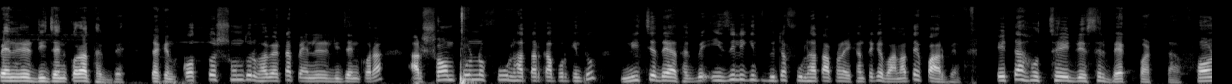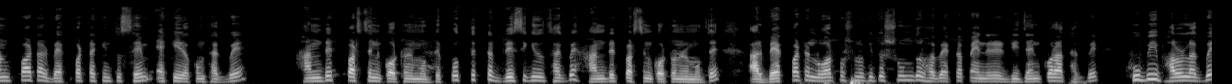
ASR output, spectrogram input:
প্যানেলের ডিজাইন করা থাকবে। দেখেন কত সুন্দরভাবে একটা প্যানেলের ডিজাইন করা, আর সম্পূর্ণ ফুল হাতার কাপড় কিন্তু নিচে দেয়া থাকবে। ইজিলি কিন্তু দুইটা ফুল হাতা আপনারা এখান থেকে বানাতে পারবেন। এটা হচ্ছে এই ড্রেসের ব্যাক পার্টটা ফ্রন্ট পার্ট আর ব্যাক পার্টটা কিন্তু সেম একই রকম থাকবে। হান্ড্রেড পার্সেন্ট কটনের মধ্যে। প্রত্যেকটা ড্রেসই কিন্তু থাকবে হান্ড্রেড পার্সেন্ট কটনের মধ্যে। আর ব্যাক পার্টের লোয়ার পোর্শনও কিন্তু সুন্দরভাবে একটা প্যানেলের ডিজাইন করা থাকবে। খুবই ভালো লাগবে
